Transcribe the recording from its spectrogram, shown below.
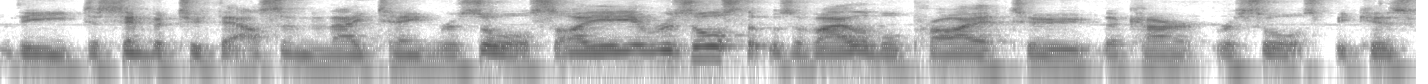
the December 2018 resource, i.e., a resource that was available prior to the current resource because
